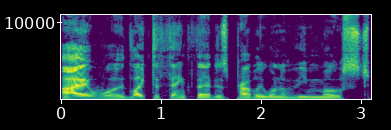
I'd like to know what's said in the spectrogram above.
I would like to think that is probably one of the most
